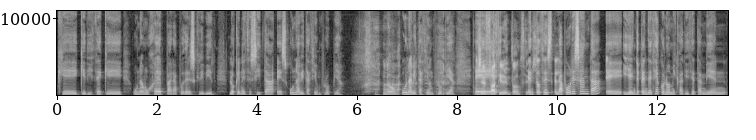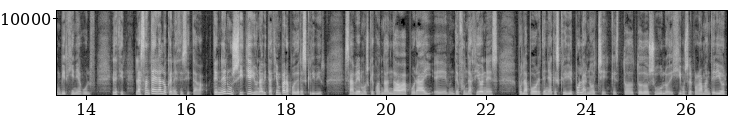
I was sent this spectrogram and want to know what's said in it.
que, dice que una mujer para poder escribir lo que necesita es una habitación propia. ¿No? Una habitación propia. Pues es eh, fácil entonces. Entonces, la pobre santa eh, y a independencia económica, dice también Virginia Woolf. Es decir, la santa era lo que necesitaba, tener un sitio y una habitación para poder escribir. Sabemos que cuando andaba por ahí eh, de fundaciones, pues la pobre tenía que escribir por la noche, que es todo, todo su, lo dijimos en el programa anterior,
